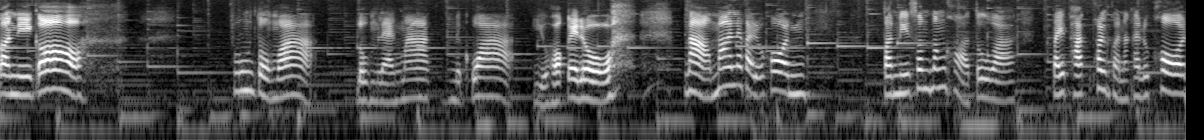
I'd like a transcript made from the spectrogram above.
ตอนนี้ก็พุ่งตรงว่าลมแรงมาก นึกว่าอยู่ฮอกไกโด หนาวมากเลยค่ะทุกคน ตอนนี้ส้มต้องขอตัว ไปพักผ่อนก่อนนะคะทุกคน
